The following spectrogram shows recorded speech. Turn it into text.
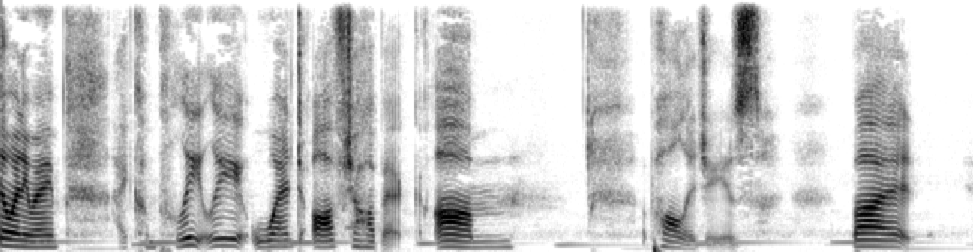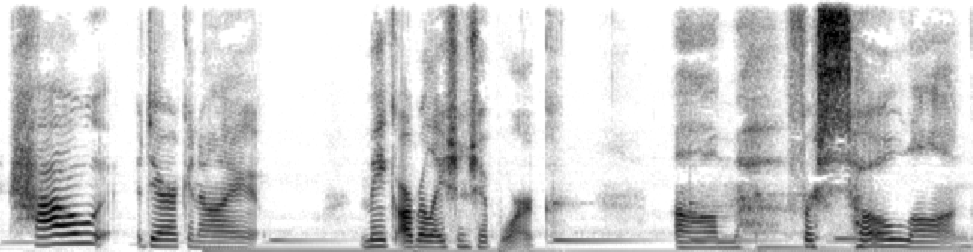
So anyway, I completely went off topic. Um apologies. But how Derek and I make our relationship work um for so long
